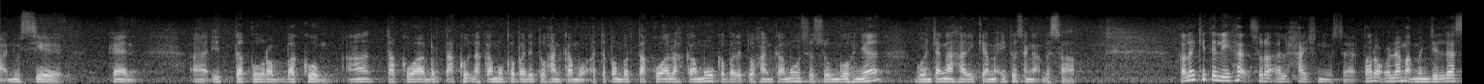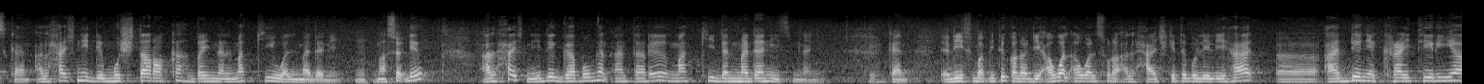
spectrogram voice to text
manusia kan uh, ittaqu rabbakum uh, takwa bertakutlah kamu kepada Tuhan kamu ataupun bertakwalah kamu kepada Tuhan kamu sesungguhnya goncangan hari kiamat itu sangat besar kalau kita lihat surah Al-Hajj ni Ustaz, para ulama menjelaskan Al-Hajj ni dia mushtarakah bainal makki wal madani. Mm-hmm. Maksud dia Al-Hajj ni dia gabungan antara makki dan madani sebenarnya. Okay. Kan? Jadi sebab itu kalau di awal-awal surah Al-Hajj kita boleh lihat uh, adanya kriteria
